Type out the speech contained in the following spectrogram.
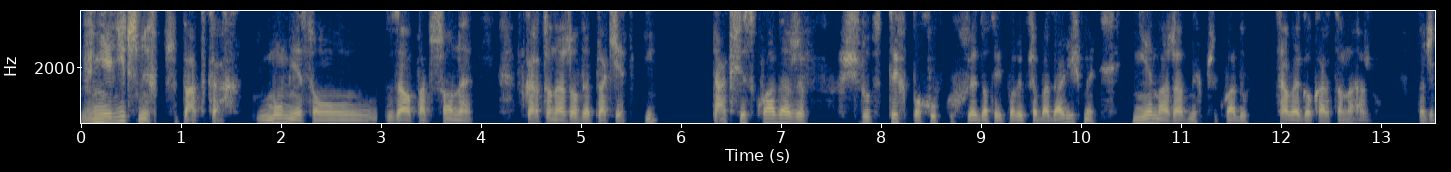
W nielicznych przypadkach mumie są zaopatrzone w kartonażowe plakietki. Tak się składa, że wśród tych pochówków, które do tej pory przebadaliśmy, nie ma żadnych przykładów całego kartonażu. Znaczy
